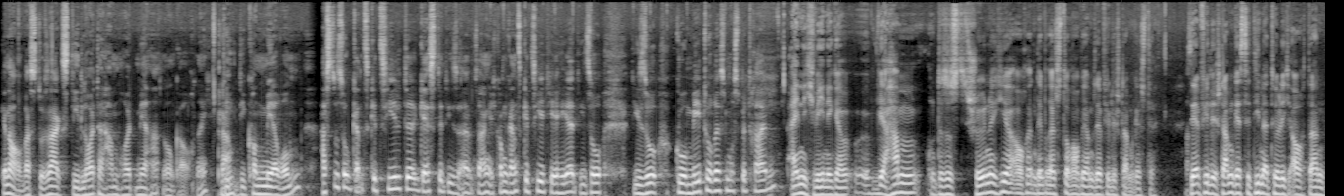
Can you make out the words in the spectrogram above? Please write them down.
genau, was du sagst, die Leute haben heute mehr Ahnung auch, nicht? Klar. Die, die kommen mehr rum. Hast du so ganz gezielte Gäste, die sagen, ich komme ganz gezielt hierher, die so, die so Gourmet-Tourismus betreiben? Eigentlich weniger. Wir haben, und das ist das Schöne hier auch in dem Restaurant, wir haben sehr viele Stammgäste. Sehr viele Stammgäste, die natürlich auch dann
